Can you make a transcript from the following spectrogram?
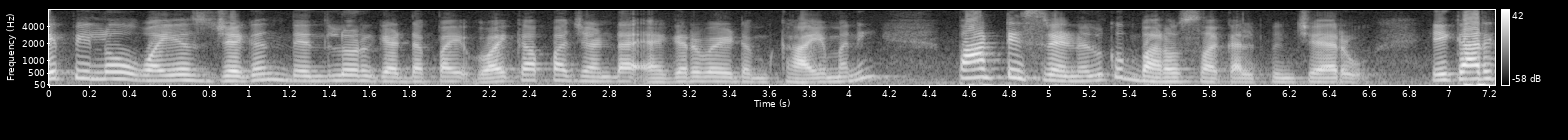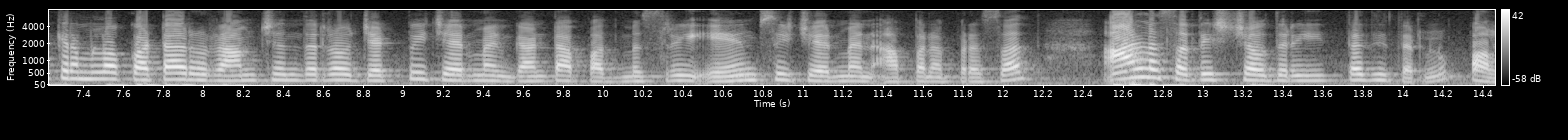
ఏపీలో వైఎస్ జగన్ దెందులూరు గడ్డపై వైకాపా జెండా ఎగరవేయడం ఖాయమని పార్టీ శ్రేణులకు భరోసా కల్పించారు. ఈ కార్యక్రమంలో Kotaru Ramachandrarao ZP chairman Ganta Padmasri AMC chairman Appana Prasad Alla సతీష్ చౌదరి తదితరులు పాల్గొన్నారు.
